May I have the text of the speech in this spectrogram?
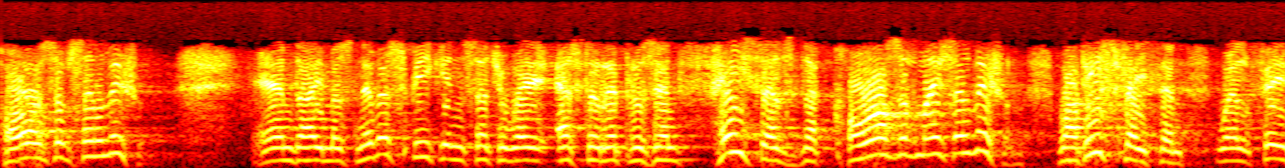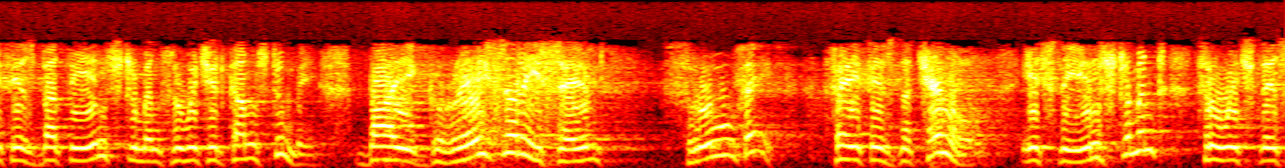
cause of salvation. And I must never speak in such a way as to represent faith as the cause of my salvation. What is faith then? Well, faith is but the instrument through which it comes to me. By grace are ye saved through faith. Faith is the channel. It's the instrument through which this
